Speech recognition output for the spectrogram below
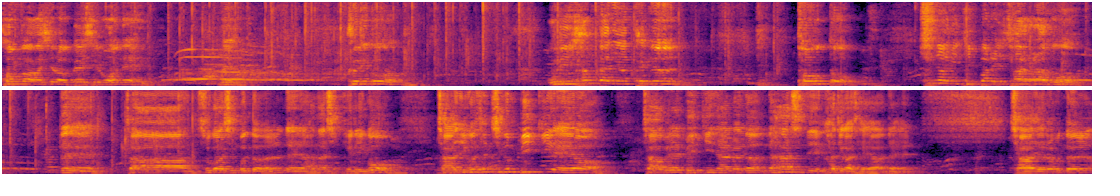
건강하시라고 매실 원해. 네. 그리고 우리 향단이한테는 더욱더 춘향이 뒷발을 잘하라고. 네. 자, 수고하신 분들, 네, 하나씩 드리고. 자, 이것은 지금 미끼예요. 자, 왜 미끼냐면은, 네, 하나씩 가져가세요. 네. 자, 여러분들. 어,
